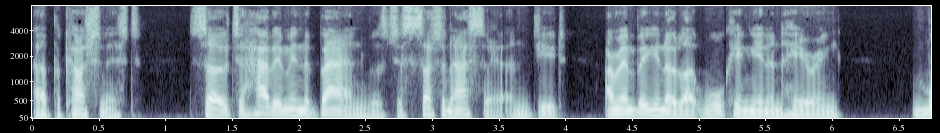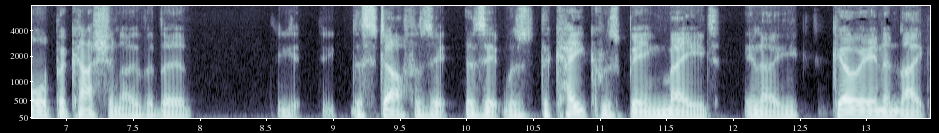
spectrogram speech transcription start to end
uh, percussionist. So to have him in the band was just such an asset. And you'd, I remember, you know, like walking in and hearing more percussion over the the stuff as it as it was the cake was being made. You know, you go in and like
